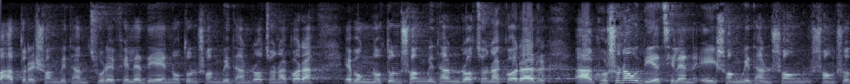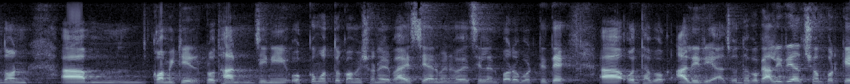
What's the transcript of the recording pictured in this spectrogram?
বাহাত্তরের সংবিধান ছুঁড়ে ফেলে দিয়ে নতুন সংবিধান রচনা করা এবং নতুন সংবিধান রচনা করার ঘোষণাও দিয়েছিলেন এই সংবিধান সংশোধন কমিটির প্রধান, যিনি ঐক্যমত্য কমিশনের ভাইস চেয়ারম্যান হয়েছিলেন পরবর্তীতে অধ্যাপক আলী রিয়াজ। অধ্যাপক আলী রিয়াজ সম্পর্কে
